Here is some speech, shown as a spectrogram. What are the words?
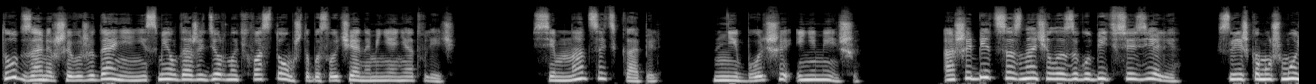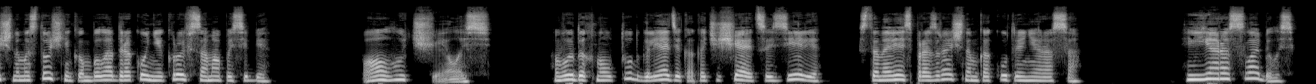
Тут, замерший в ожидании, не смел даже дернуть хвостом, чтобы случайно меня не отвлечь. Семнадцать капель. Не больше и не меньше. Ошибиться значило загубить все зелье. Слишком уж мощным источником была драконья кровь сама по себе. «Получилось», — выдохнул тут, глядя, как очищается зелье, становясь прозрачным, как утренняя роса. И я расслабилась,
